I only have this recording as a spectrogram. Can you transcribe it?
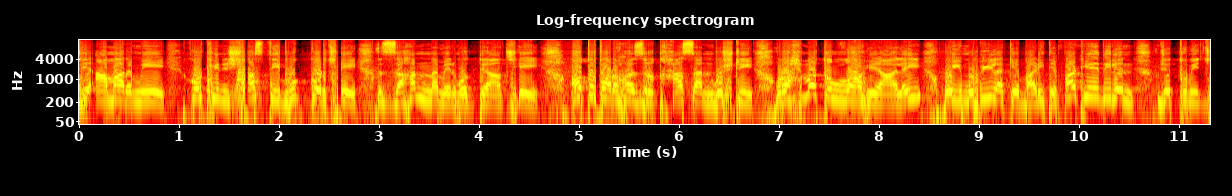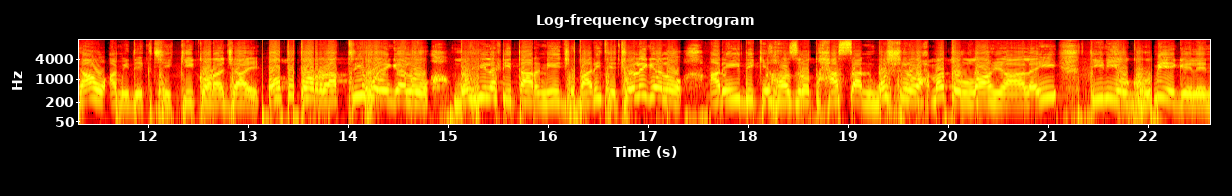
যে আমার মেয়ে কঠিন শাস্তি ভোগ করছে, জাহান্নামের মধ্যে আছে। অতপর হজরত হাসান বষ্টি রহমতুল্লাহ আলাই ওই মহিলাকে বাড়িতে পাঠিয়ে দিলেন যে, তুমি যাও, আমি দেখছি কি করা যায়। অতপর রাত্রি হয়ে গেল, মহিলাটি তার নিজ বাড়িতে চলে গেল। আর এইদিকে হজরত হাসান বশির রহমতুল্লাহ আলাই তিনিও ঘুমিয়ে গেলেন।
